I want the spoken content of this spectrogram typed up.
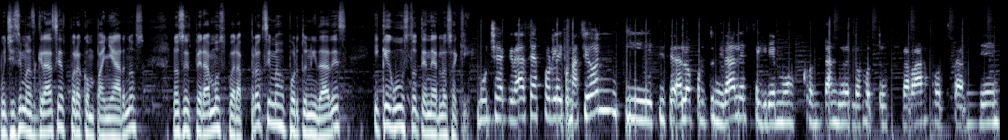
Muchísimas gracias por acompañarnos. Los esperamos para próximas oportunidades y qué gusto tenerlos aquí. Muchas gracias por la información y si se da la oportunidad les seguiremos contando de los otros trabajos también.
